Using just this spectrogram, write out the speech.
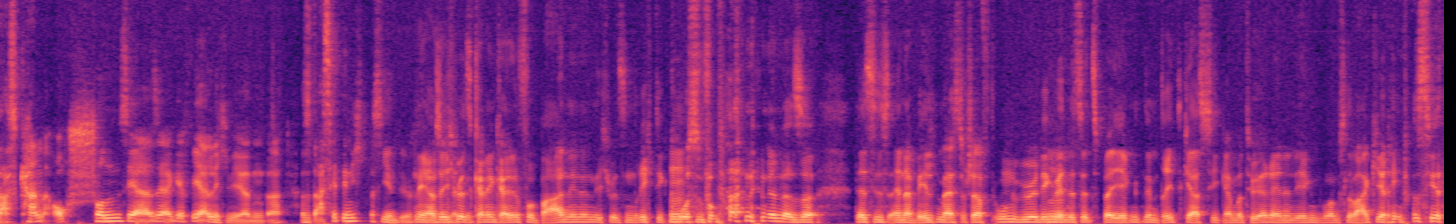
das kann auch schon sehr, sehr gefährlich werden. Da. Also das hätte nicht passieren dürfen. Nee, also ich würde es keinen kleinen Fauxpas nennen, ich würde es einen richtig hm. großen Fauxpas nennen. Also das ist einer Weltmeisterschaft unwürdig. Hm. Wenn das jetzt bei irgendeinem drittklassigen Amateurrennen irgendwo am Slowakien passiert,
